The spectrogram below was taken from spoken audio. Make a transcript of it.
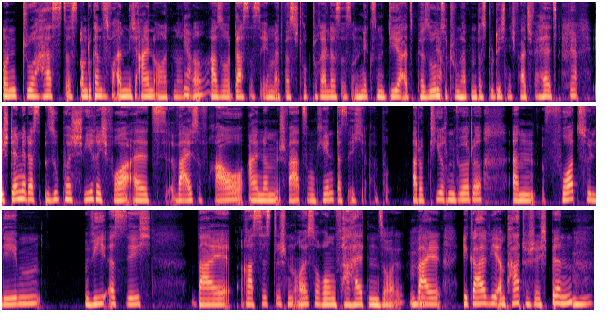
Und du hast es, und du kannst es vor allem nicht einordnen. Ja. Ne? Also, dass es eben etwas Strukturelles ist und nichts mit dir als Person ja. zu tun hat und dass du dich nicht falsch verhältst. Ja. Ich stelle mir das super schwierig vor, als weiße Frau einem schwarzen Kind, das ich adoptieren würde, ähm, vorzuleben, wie es sich bei rassistischen Äußerungen verhalten soll. Mhm. Weil egal wie empathisch ich bin, mhm.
